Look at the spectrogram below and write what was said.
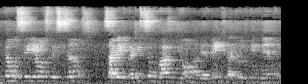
Então você e eu, nós precisamos saber que para a gente ser um vaso de honra depende daquilo que tem dentro.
